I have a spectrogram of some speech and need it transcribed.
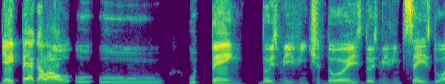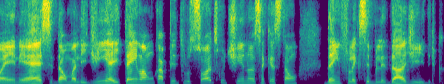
E aí pega lá o, o, o, o PEN 2022, 2026 do ONS, dá uma lidinha e tem lá um capítulo só discutindo essa questão da inflexibilidade hídrica.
